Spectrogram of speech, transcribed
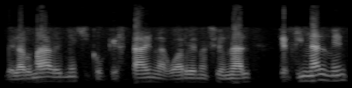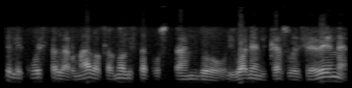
de la Armada de México que está en la Guardia Nacional, que finalmente le cuesta a la Armada, o sea, no le está costando, igual en el caso de Sedena,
